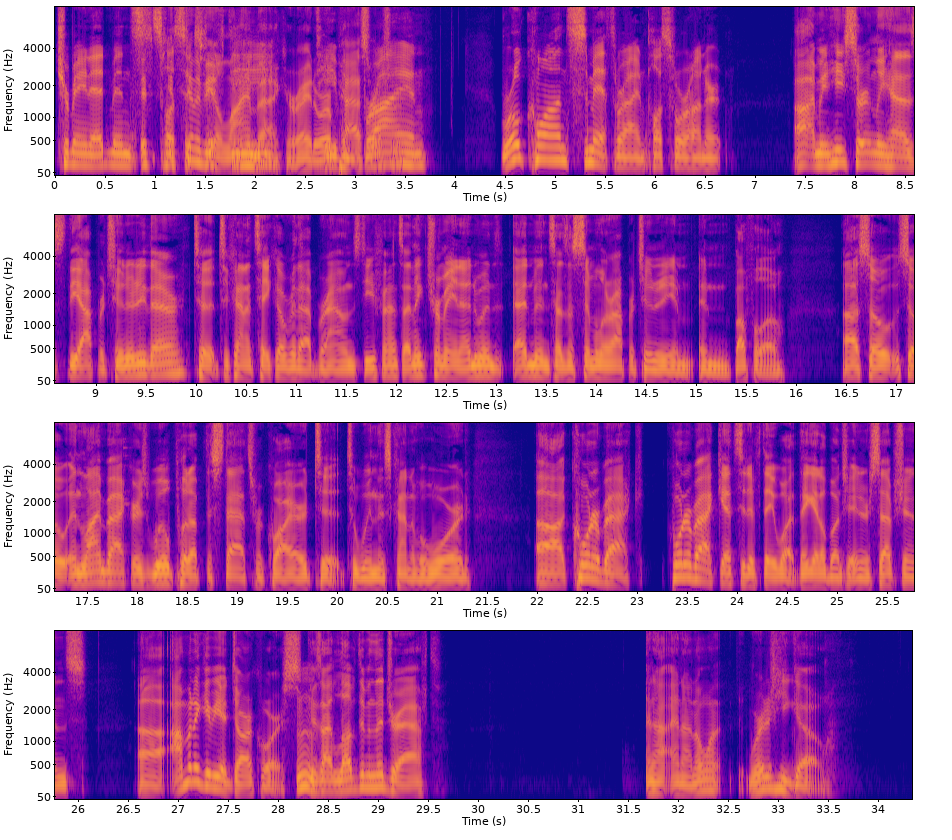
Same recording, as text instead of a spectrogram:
Tremaine Edmunds it's plus it's going to be a 650. linebacker, right, or a Taven pass rusher. Bryan. Roquan Smith, Ryan, plus 400. Uh, I mean, he certainly has the opportunity there to to kind of take over that Browns defense. I think Tremaine Edmunds Edmunds has a similar opportunity in in Buffalo. Uh, so so in linebackers will put up the stats required to to win this kind of award. Uh, cornerback cornerback gets it if they what they get a bunch of interceptions. Uh, I'm gonna give you a dark horse because I loved him in the draft, and I and I don't want. Where did he go?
